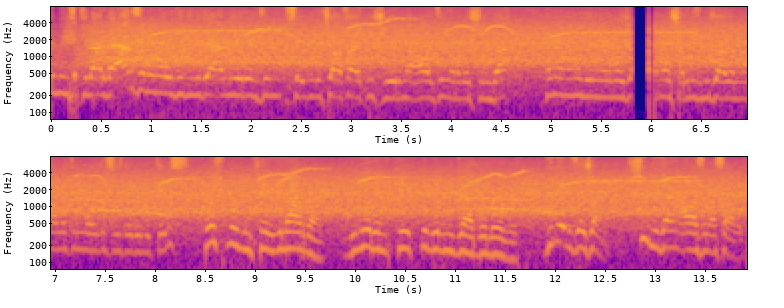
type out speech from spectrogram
Emir'dekiler ve her zaman olduğu gibi değerli yorumcum sevgili Çağatay Kuş yerine altın yanı başında. Hemen onu dönüyorum hocam. Hoş geldiniz mücadelenin anlatımı oldu sizle birlikteyiz. Hoş buldum sevgili Arda. Dilerim keyifli bir mücadele olur. Dileriz hocam. Şimdiden ağzına sağlık.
